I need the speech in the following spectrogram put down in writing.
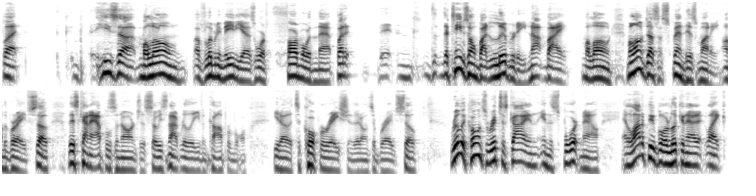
but he's uh, Malone of Liberty Media is worth far more than that. But it, it, the the team's owned by Liberty, not by Malone. Malone doesn't spend his money on the Braves, so this kind of apples and oranges. So he's not really even comparable. You know, it's a corporation that owns the Braves. So really, Cohen's the richest guy in in the sport now, and a lot of people are looking at it like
